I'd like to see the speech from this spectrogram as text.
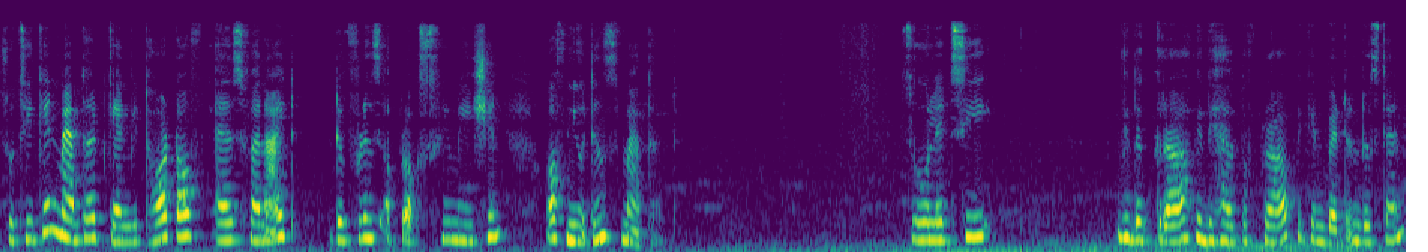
So secant method can be thought of as finite difference approximation of Newton's method. So let's see with the graph, with the help of graph, we can better understand.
